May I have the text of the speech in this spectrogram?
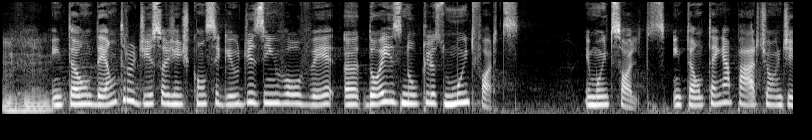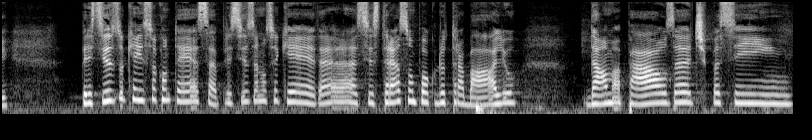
Uhum. Então, dentro disso, a gente conseguiu desenvolver uh, dois núcleos muito fortes e muito sólidos. Então, tem a parte onde preciso que isso aconteça, precisa não sei o quê, se estressa um pouco do trabalho, dá uma pausa, tipo assim.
